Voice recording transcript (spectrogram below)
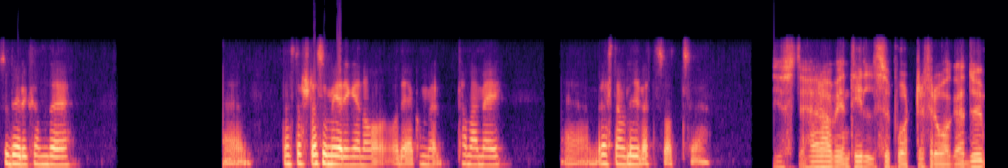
så det är liksom det, ehm, den största summeringen och, det jag kommer ta med mig ehm, resten av livet. Så att, eh, Just det, här har vi en till supporterfråga. Du,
